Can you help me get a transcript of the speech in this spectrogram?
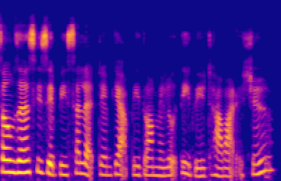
စုံစမ်းစစ်ဆေးပြီးဆက်လက်တင်ပြပေးသွားမယ်လို့သိပေးထားပါတယ်ရှင်။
